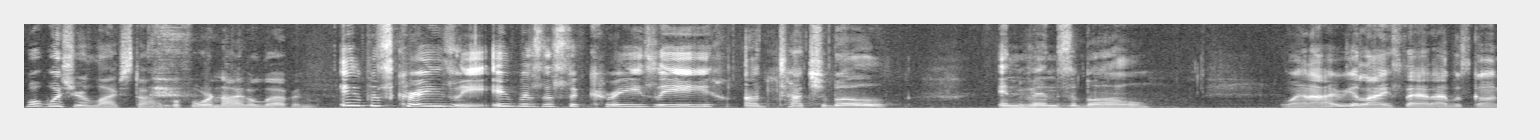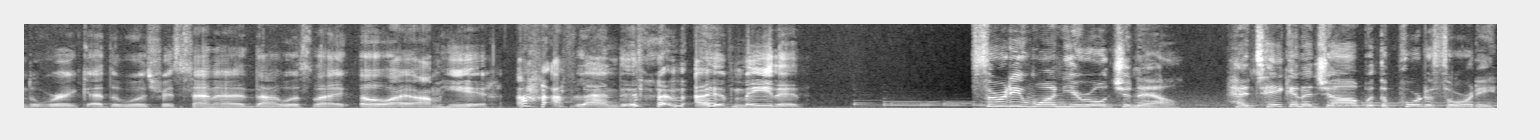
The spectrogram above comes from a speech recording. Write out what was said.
What was your lifestyle before 9 11? It was crazy. It was just a crazy, untouchable, invincible. When I realized that I was going to work at the World Trade Center, that was like, oh, I, I'm here. I've landed. I have made it. 31 year old Janelle had taken a job with the Port Authority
